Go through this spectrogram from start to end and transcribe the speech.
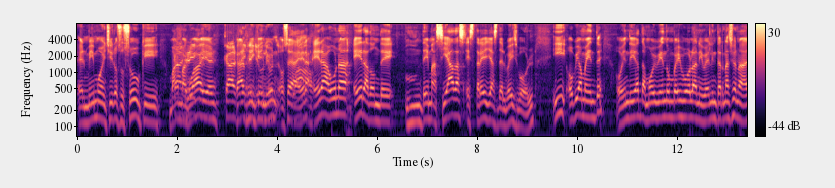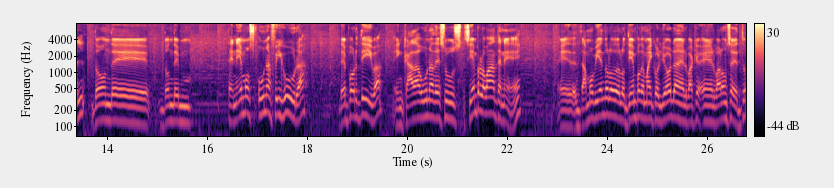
el mismo Ichiro Suzuki, Mark Carl Maguire, Carl Carl Ricken Ricken Jr. O sea, Wow. era, era una era donde mm, demasiadas estrellas del béisbol y obviamente hoy en día estamos viviendo un béisbol a nivel internacional donde, donde mm, tenemos una figura deportiva en cada una de sus. Siempre lo van a tener, ¿eh? Eh, estamos viendo lo de los tiempos de Michael Jordan en el, basque- en el baloncesto,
